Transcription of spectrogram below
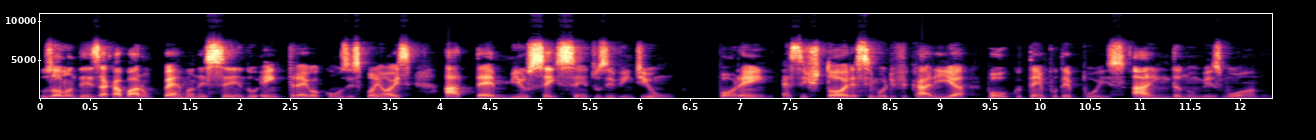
os holandeses acabaram permanecendo em trégua com os espanhóis até 1621. Porém, essa história se modificaria pouco tempo depois, ainda no mesmo ano.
